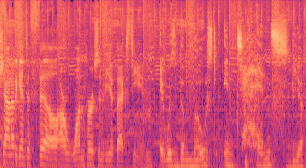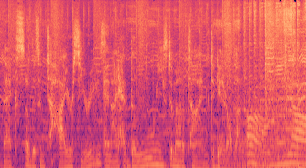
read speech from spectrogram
Shout out again to Phil, our one person VFX team. It was the most intense VFX of this entire series, and I had the least amount of time to get it all done. Oh no.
